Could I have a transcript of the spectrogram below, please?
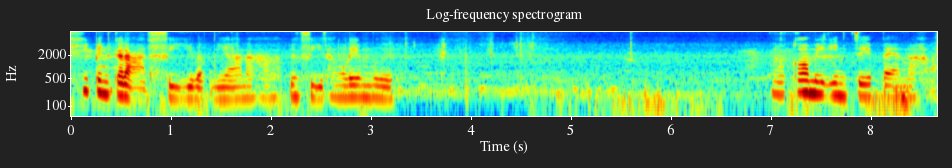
ที่เป็นกระดาษสีแบบนี้นะคะ เป็นสีทั้งเล่มเลย แล้วก็ made in Japan นะคะ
